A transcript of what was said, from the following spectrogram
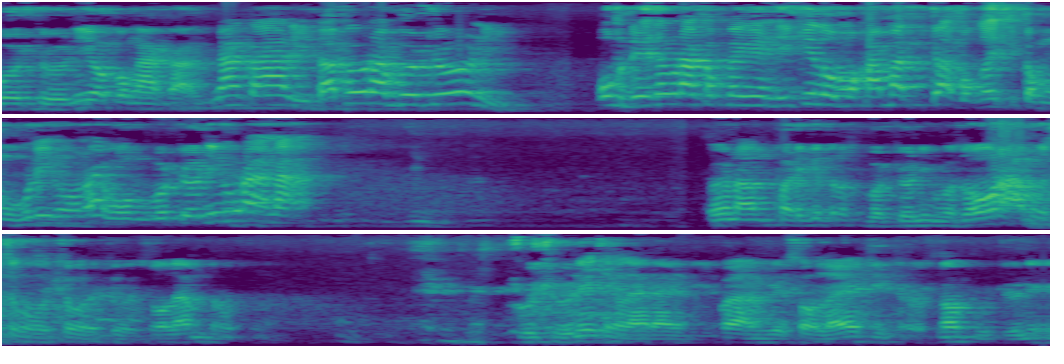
bodoni apa ngakali? Ngakali, tapi ora bodoni. Wong oh, dene ora kepengen iki lho Muhammad gak pokoke dikemuli ngono wong bodoni ora nak. Nang bar terus bodoni ora ojo ojo solem terus. Bodone sing larani, paham ya soleh diterusno bodoni.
